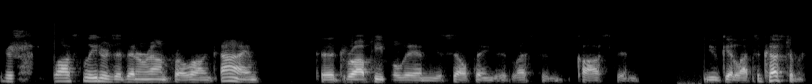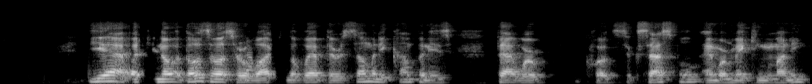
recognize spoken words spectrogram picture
leaders, lost leaders have been around for a long time to draw people in. You sell things at less than cost, and you get lots of customers. Yeah, but you know, those of us who are watching the web, there are so many companies that were quote successful and were making money.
